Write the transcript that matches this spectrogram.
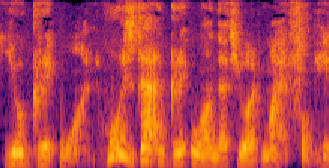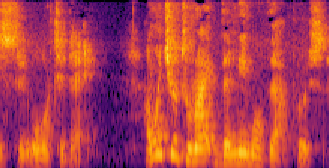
your great one? Who is that great one that you admire from history or today? I want you to write the name of that person.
